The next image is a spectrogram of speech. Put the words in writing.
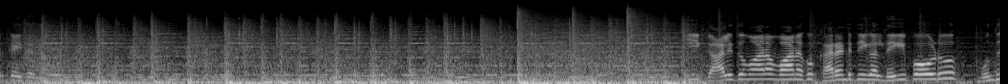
ఎరుకైతుంది. గాలి దుమారం వానకు కరెంటు తీగలు దిగిపోవుడు. ముందు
